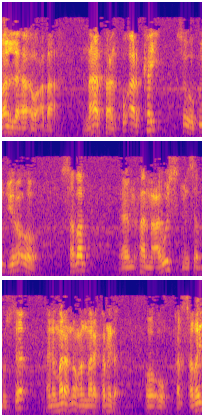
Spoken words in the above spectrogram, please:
غallaha أw cabاءة naartaan ku arkay isagoo ku jiro oo sabab mxua macawis mise busta yani mara nocon mare ka mida oo uu qarsaday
